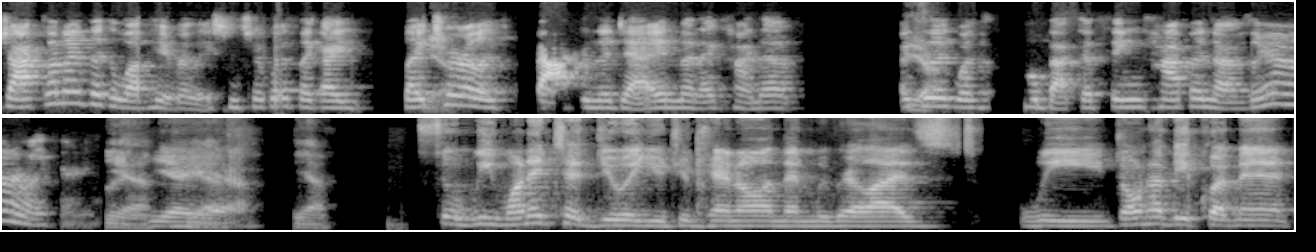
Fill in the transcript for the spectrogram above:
Jacqueline, I have like a love hate relationship with. Like I liked Yeah. her like back in the day, and then I kind of, I Yeah. feel like when the whole Becca thing happened, I was like, I don't really care anymore. Yeah, Yeah, yeah, yeah. yeah. So we wanted to do a YouTube channel, and then we realized we don't have the equipment,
